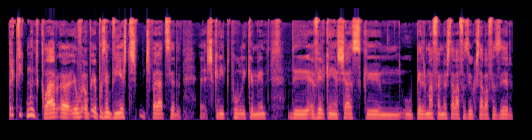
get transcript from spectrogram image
para que fique muito claro, uh, eu, eu, por exemplo, vi este disparate ser uh, escrito publicamente de haver quem achasse que um, o Pedro Mafama estava a fazer o que estava a fazer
